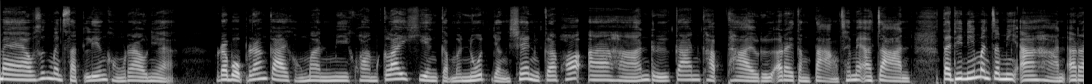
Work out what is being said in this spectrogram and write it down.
แมวซึ่งเป็นสัตว์เลี้ยงของเราเนี่ย ระบบร่างกายของมันมีความใกล้เคียงกับมนุษย์ อย่างเช่น กระเพาะอาหารหรือการขับถ่ายหรืออะไรต่างๆ ใช่ไหมอาจารย์ แต่ทีนี้มันจะมีอาหารอะไร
